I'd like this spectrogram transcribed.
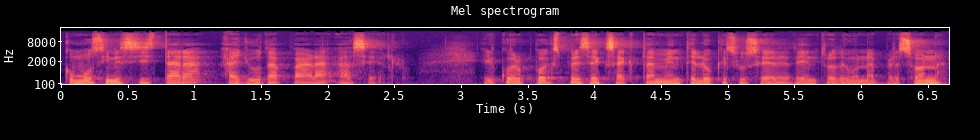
como si necesitara ayuda para hacerlo. El cuerpo expresa exactamente lo que sucede dentro de una persona.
